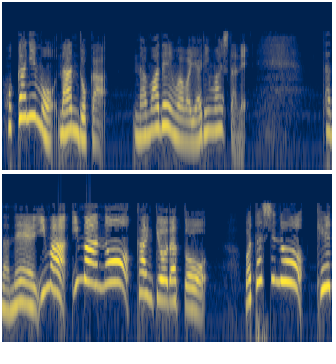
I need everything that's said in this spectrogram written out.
他にも何度か生電話はやりましたね。ただね、今、今の環境だと、私の携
